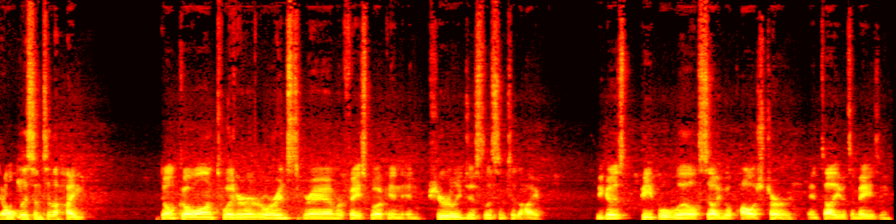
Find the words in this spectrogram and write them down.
Don't listen to the hype. Don't go on Twitter or Instagram or Facebook and, and purely just listen to the hype because people will sell you a polished turd and tell you it's amazing.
